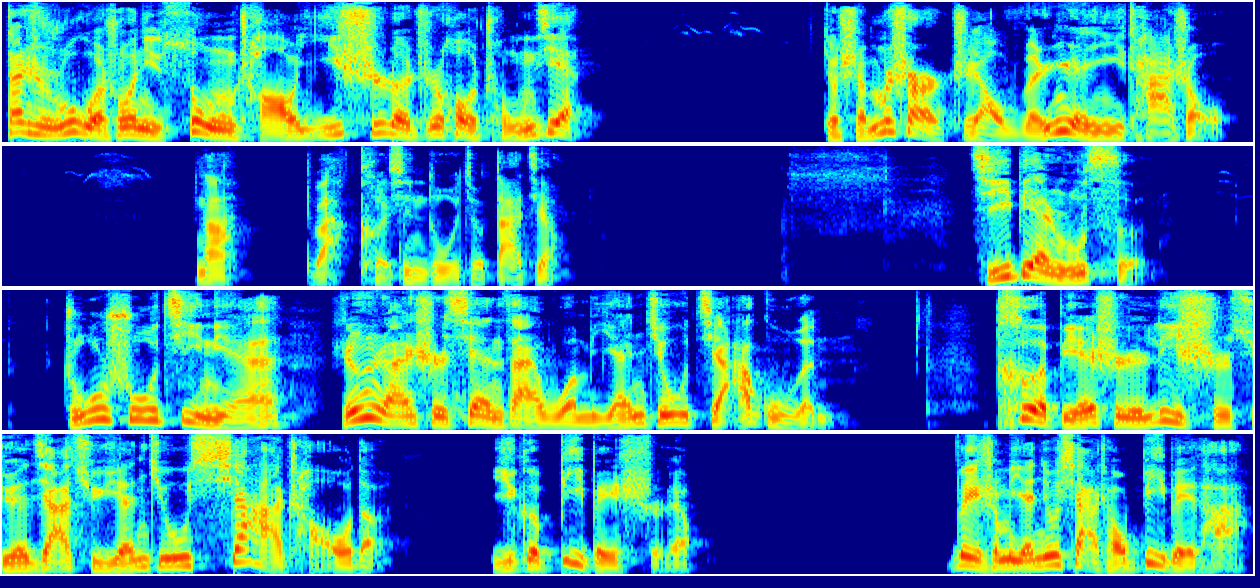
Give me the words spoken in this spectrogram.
但是如果说你宋朝遗失了之后重建，就什么事儿只要文人一插手，那对吧？可信度就大降。即便如此，《竹书纪年》仍然是现在我们研究甲骨文，特别是历史学家去研究夏朝的一个必备史料。为什么研究夏朝必备它？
